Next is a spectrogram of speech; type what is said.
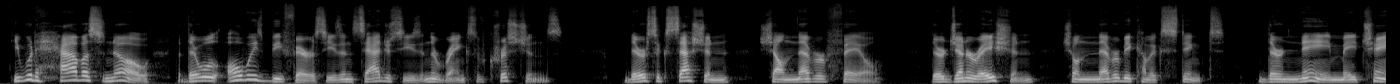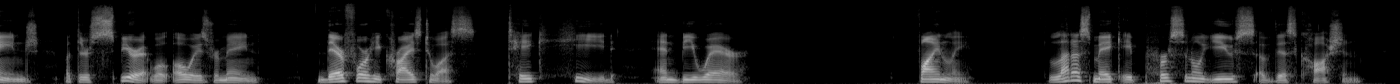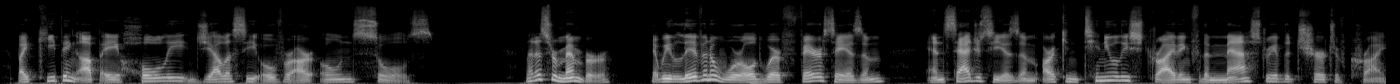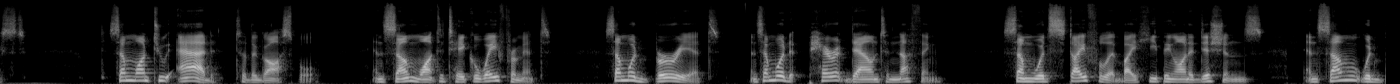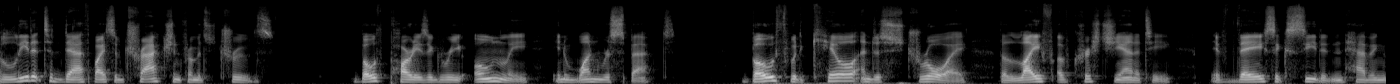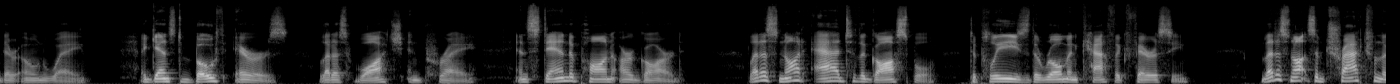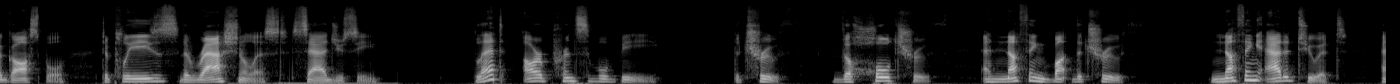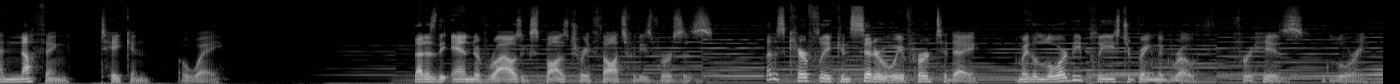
He would have us know that there will always be Pharisees and Sadducees in the ranks of Christians. Their succession shall never fail. Their generation shall never become extinct. Their name may change, but their spirit will always remain. Therefore he cries to us, Take heed and beware. Finally, let us make a personal use of this caution by keeping up a holy jealousy over our own souls. Let us remember that we live in a world where Pharisaism and Sadduceeism are continually striving for the mastery of the Church of Christ. Some want to add to the gospel, and some want to take away from it. Some would bury it, and some would pare it down to nothing. Some would stifle it by heaping on additions, and some would bleed it to death by subtraction from its truths. Both parties agree only in one respect. Both would kill and destroy the life of Christianity if they succeeded in having their own way. Against both errors, let us watch and pray, and stand upon our guard. Let us not add to the gospel to please the Roman Catholic Pharisee. Let us not subtract from the gospel to please the rationalist Sadducee. Let our principle be the truth, the whole truth, and nothing but the truth, nothing added to it, and nothing taken away. That is the end of Ryle's expository thoughts for these verses. Let us carefully consider what we have heard today, and may the Lord be pleased to bring the growth for His glory.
